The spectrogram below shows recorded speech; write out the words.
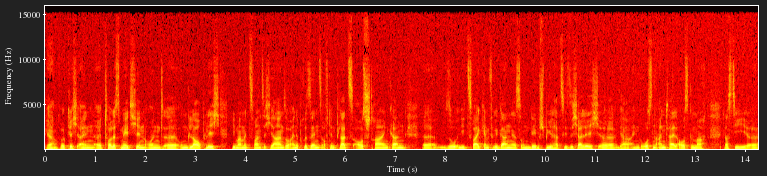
Ja, wirklich ein äh, tolles Mädchen und äh, unglaublich, wie man mit 20 Jahren so eine Präsenz auf dem Platz ausstrahlen kann, äh, so in die Zweikämpfe gegangen ist. Und in dem Spiel hat sie sicherlich äh, ja, einen großen Anteil ausgemacht, dass die, äh,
